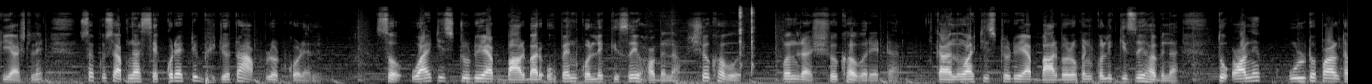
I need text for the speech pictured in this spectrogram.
কি আসলে। সব কিছু আপনারা চেক করে একটি ভিডিওটা আপলোড করেন। সো ওয়াইটি স্টুডিও অ্যাপ বারবার ওপেন করলে কিছুই হবে না। সুখবর। বন্ধুরা, সুখবর এটা। কারণ ওয়াইটি স্টুডিও অ্যাপ বারবার ওপেন করলে কিছুই হবে না। তো অনেক উল্টো পাল্টা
